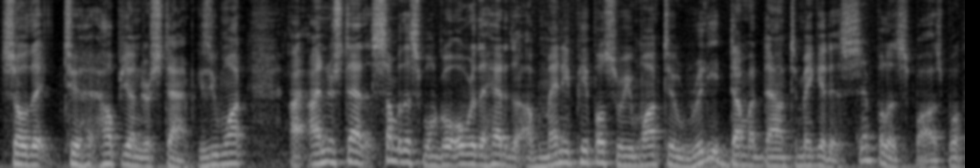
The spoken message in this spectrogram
so that to help you understand. Because you want I understand that some of this will go over the head of many people, so we want to really dumb it down to make it as simple as possible.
